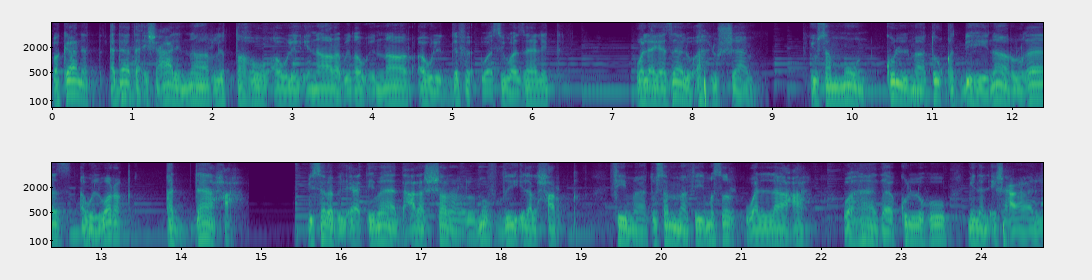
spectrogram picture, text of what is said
وكانت أداة إشعال النار للطهو أو للإنارة بضوء النار أو للدفء وسوى ذلك. ولا يزال أهل الشام يسمون كل ما توقد به نار الغاز أو الورق قداحة بسبب الاعتماد على الشرر المفضي إلى الحرق فيما تسمى في مصر ولاعة. وهذا كله من الإشعال.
